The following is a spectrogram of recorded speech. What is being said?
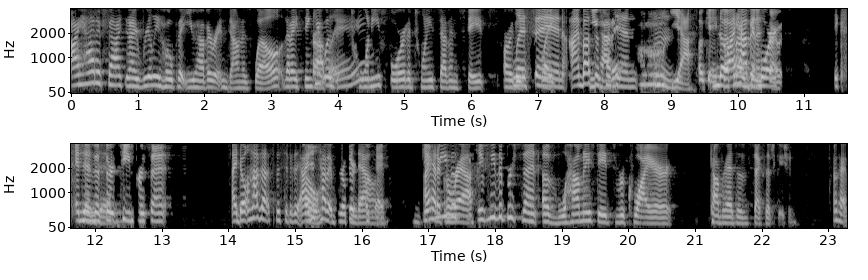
I had a fact, and I really hope that you have it written down as well. That I think it was twenty-four to twenty-seven states are the listen, like, I'm about to fucking mm, yeah. Okay. No, so I what I, was have it more with. And then the thirteen percent. I don't have that specifically. I just Oh, have it broken down. Okay. I had a me the- graph. give me the percent of how many states require comprehensive sex education. Okay.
